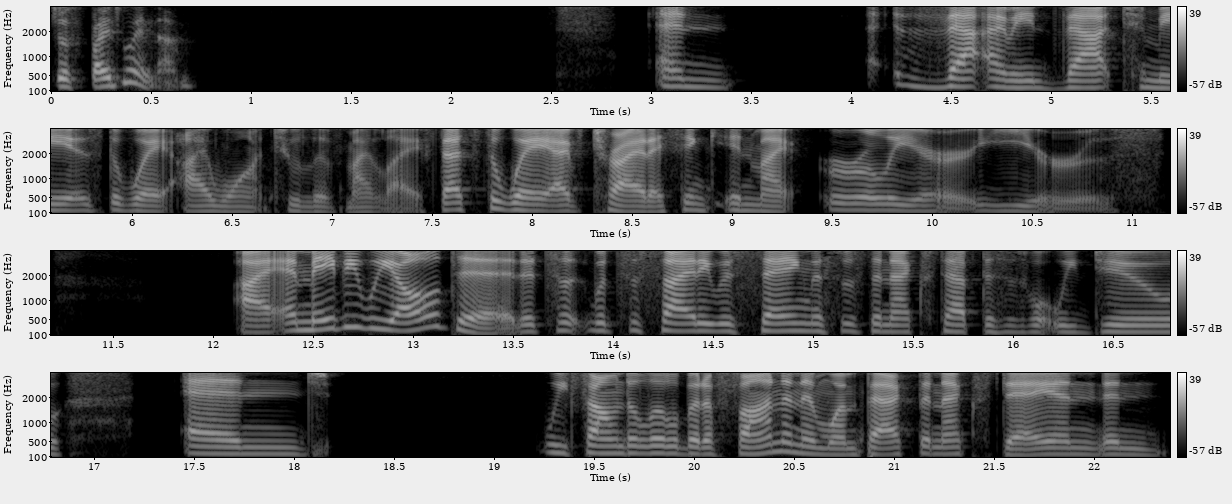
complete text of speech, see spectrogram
just by doing them? And that, I mean, that to me is the way I want to live my life. That's the way I've tried, I think, in my earlier years. I, and maybe we all did. It's uh, what society was saying. This was the next step. This is what we do. And we found a little bit of fun and then went back the next day and, and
